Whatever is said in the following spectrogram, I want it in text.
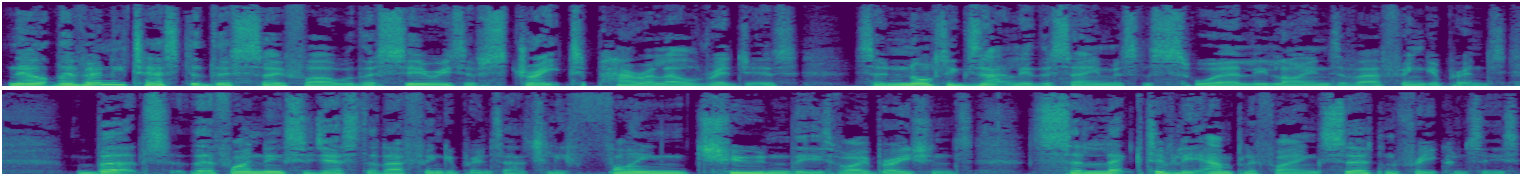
Now, they've only tested this so far with a series of straight parallel ridges, so not exactly the same as the swirly lines of our fingerprints, but their findings suggest that our fingerprints actually fine tune these vibrations, selectively amplifying certain frequencies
